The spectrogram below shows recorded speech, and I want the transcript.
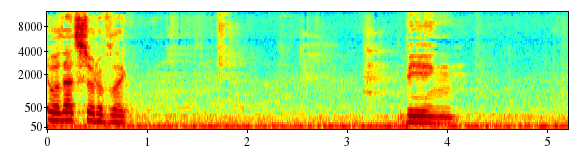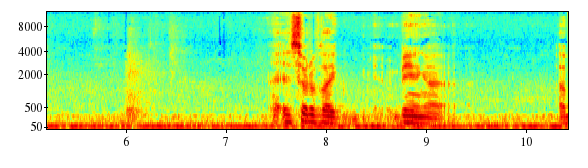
Well, that's sort of like being. It's sort of like being a, a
